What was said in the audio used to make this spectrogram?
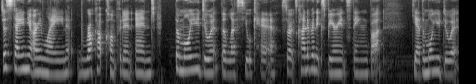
just stay in your own lane, rock up confident, and the more you do it, the less you'll care. So it's kind of an experience thing, but yeah, the more you do it,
